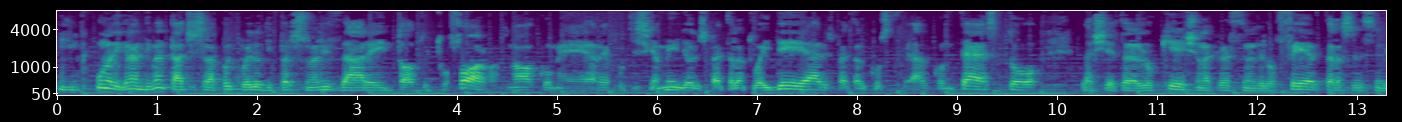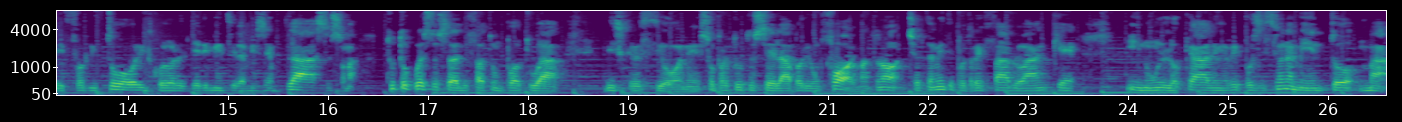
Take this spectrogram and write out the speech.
uno dei grandi vantaggi sarà poi quello di personalizzare in toto il tuo format, no? come reputi sia meglio rispetto alla tua idea, rispetto al, cost- al, contesto, la scelta della location, la creazione dell'offerta, la selezione dei fornitori, il colore degli elementi della mise en place, insomma tutto questo sarà di fatto un po' tua discrezione, soprattutto se elabori un format. No? Certamente potrei farlo anche in un locale in riposizionamento, ma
